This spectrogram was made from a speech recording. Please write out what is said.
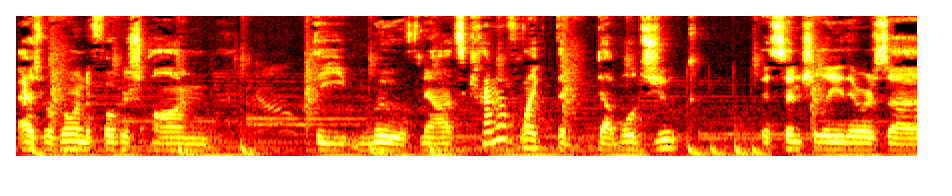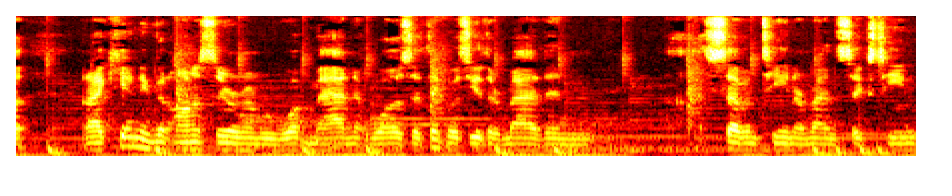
as we're going to focus on the move. Now it's kind of like the double juke. Essentially, there was a, and I can't even honestly remember what Madden it was. I think it was either Madden 17 or Madden 16.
